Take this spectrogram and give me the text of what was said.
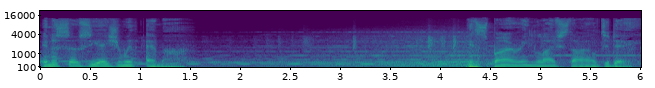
in association with Emaar. Inspiring lifestyle today.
